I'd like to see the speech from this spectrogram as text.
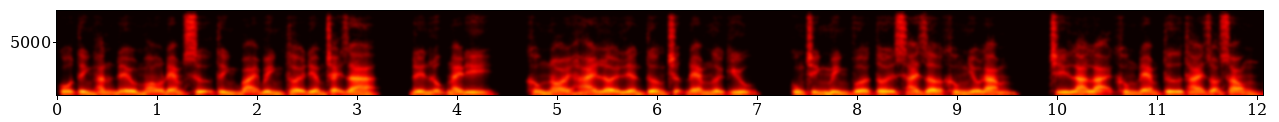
cố tình hắn đều mau đem sự tình bãi bình thời điểm chạy ra, đến lúc này đi, không nói hai lời liền tưởng trước đem người cứu, cùng chính mình vừa tới sai giờ không nhiều lắm, chỉ là lại không đem tư thái dọn xong,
